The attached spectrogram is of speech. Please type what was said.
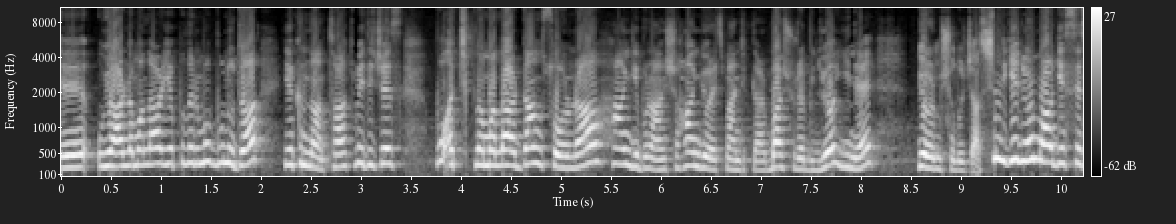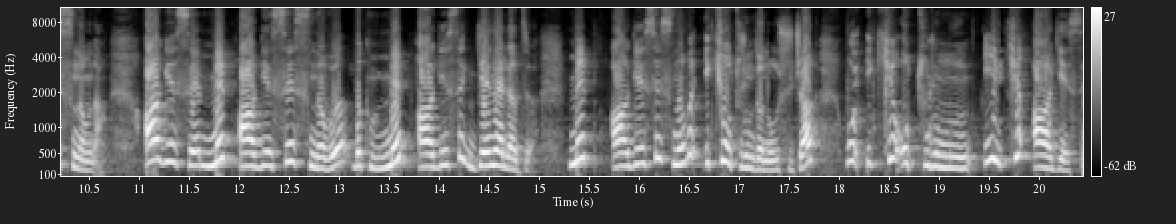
e, uyarlamalar yapılır mı? Bunu da yakından takip edeceğiz. Bu açıklamalardan sonra hangi branşa, hangi öğretmenlikler başvurabiliyor yine görmüş olacağız. Şimdi geliyorum AGS sınavına. AGS, MEP AGS sınavı, bakın MEP AGS genel adı. MEP AGS sınavı iki oturumdan oluşacak. Bu iki oturumun ilki AGS,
